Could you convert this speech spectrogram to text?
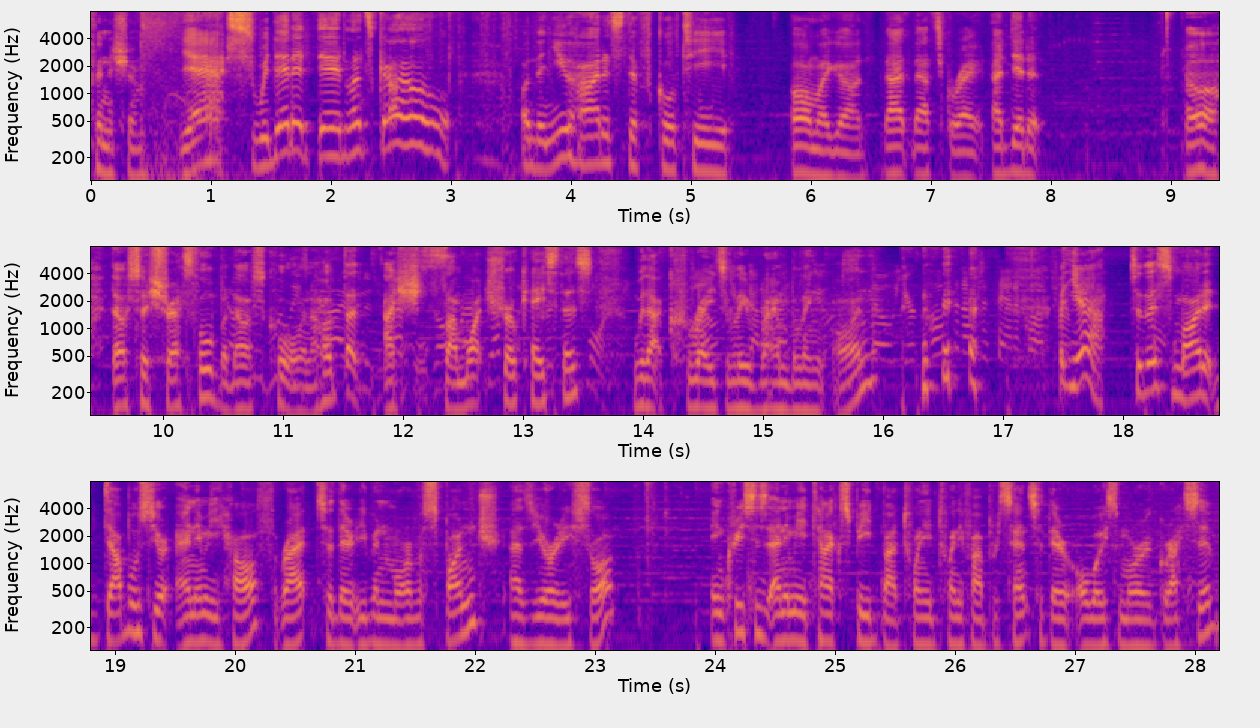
Finish him. Yes, we did it, dude. Let's go. On the new hardest difficulty. Oh my god. That that's great. I did it. Oh, that was so stressful, but that was cool. And I hope that I somewhat showcase this without crazily rambling on. but yeah, so this mod, it doubles your enemy health, right? So they're even more of a sponge, as you already saw. increases enemy attack speed by 20-25%, so they're always more aggressive.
